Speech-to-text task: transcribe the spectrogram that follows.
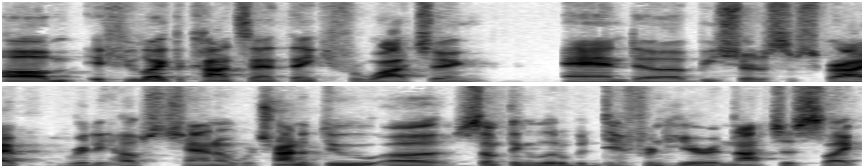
Um, if you like the content, thank you for watching. And uh, be sure to subscribe. It really helps the channel. We're trying to do uh, something a little bit different here and not just like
